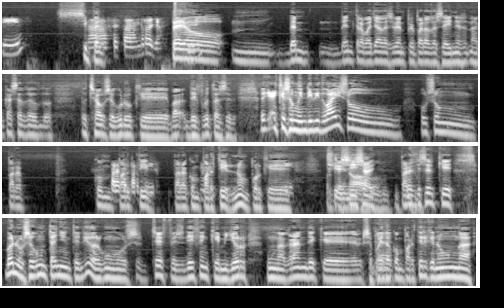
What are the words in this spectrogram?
Sí. Sí, na pero, festa de Androlla. Pero sí. mm, ben, ben traballadas e ben preparadas aí na casa do, do, do Chao seguro que va, disfrútanse. É que son individuais ou, ou son para compartir? Para compartir, para compartir mm. non? Porque... Sí Porque sí, no... sai, parece ser que, bueno, según teño entendido, algúns chefes dicen que mellor unha grande que se poida yeah. compartir que non unha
